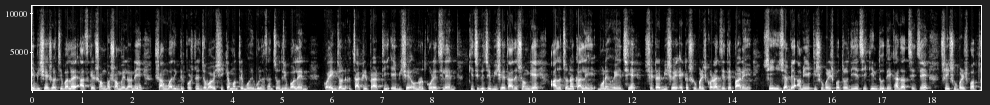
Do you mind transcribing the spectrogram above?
এই বিষয়ে সচিবালয়ে আজকের সংবাদ সম্মেলনে সাংবাদিকদের প্রশ্নের জবাবে শিক্ষামন্ত্রী মহিবুল হাসান চৌধুরী বলেন, কয়েকজন চাকরি প্রার্থী এই বিষয়ে অনুরোধ করেছিলেন। কিছু কিছু বিষয়ে তাদের সঙ্গে আলোচনাকালে মনে হয়েছে সেটার বিষয়ে একটা সুপারিশ করা যেতে পারে। সেই হিসাবে আমি একটি সুপারিশপত্র দিয়েছি, কিন্তু দেখা যাচ্ছে যে সেই সুপারিশপত্র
